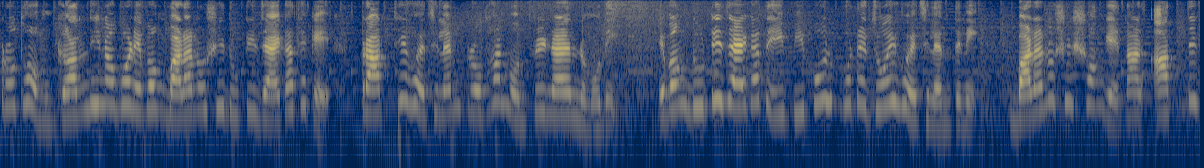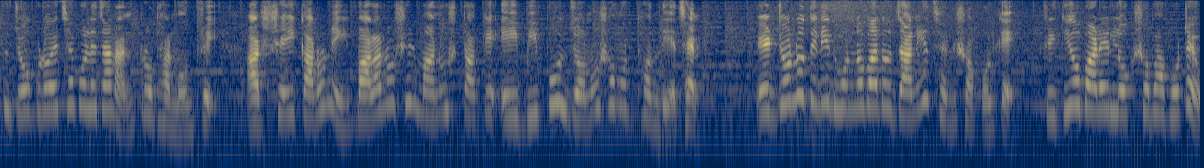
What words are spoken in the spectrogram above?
প্রথম গান্ধীনগর এবং বারাণসী দুটি জায়গা থেকে প্রার্থী হয়েছিলেন প্রধানমন্ত্রী নরেন্দ্র মোদী এবং দুটি জায়গাতেই বিপুল ভোটে জয়ী হয়েছিলেন তিনি। বারাণসীর সঙ্গে তার আত্মিক যোগ রয়েছে বলে জানান প্রধানমন্ত্রী। আর সেই কারণেই বারাণসীর মানুষ তাকে এই বিপুল জনসমর্থন দিয়েছেন। এর জন্য তিনি ধন্যবাদও জানিয়েছেন সকলকে। তৃতীয়বারের লোকসভা ভোটেও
